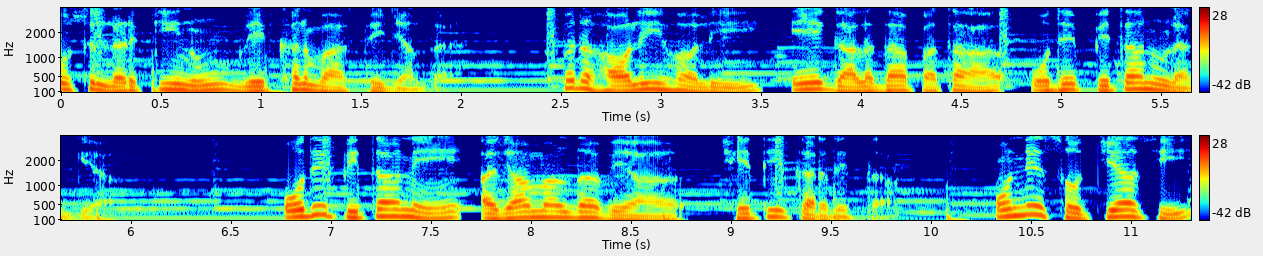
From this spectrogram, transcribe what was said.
ਉਸ ਲੜਕੀ ਨੂੰ ਵੇਖਣ ਵਾਸਤੇ ਜਾਂਦਾ ਹੈ। ਪਰ ਹੌਲੀ-ਹੌਲੀ ਇਹ ਗੱਲ ਦਾ ਪਤਾ ਉਹਦੇ ਪਿਤਾ ਨੂੰ ਲੱਗ ਗਿਆ। ਉਹਦੇ ਪਿਤਾ ਨੇ ਅਜਾਮਲ ਦਾ ਵਿਆਹ ਛੇਤੀ ਕਰ ਦਿੱਤਾ। ਉਹਨੇ ਸੋਚਿਆ ਸੀ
